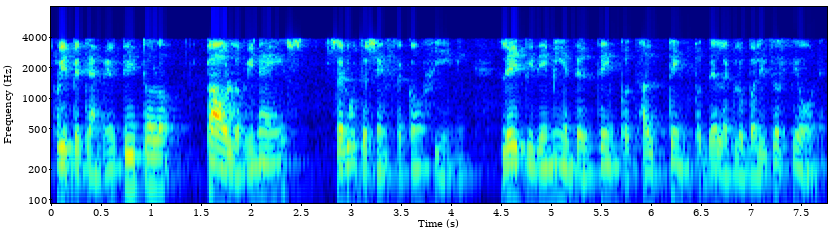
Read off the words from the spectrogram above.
Ripetiamo il titolo, Paolo Vineis, Salute senza confini, le epidemie del tempo, al tempo della globalizzazione,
